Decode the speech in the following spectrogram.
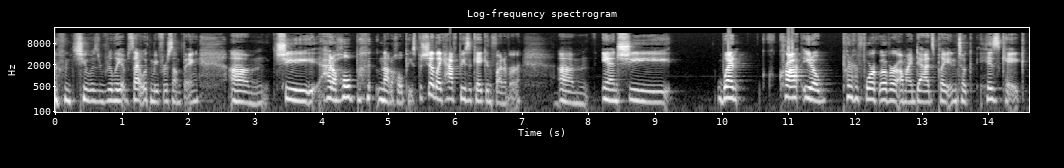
she was really upset with me for something. Um she had a whole not a whole piece, but she had like half piece of cake in front of her. Um and she went cross, you know, put her fork over on my dad's plate and took his cake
